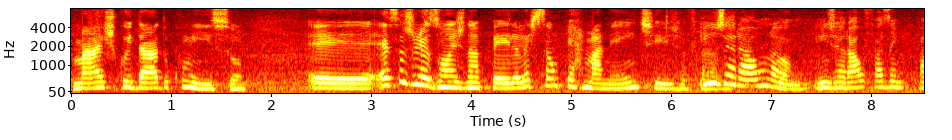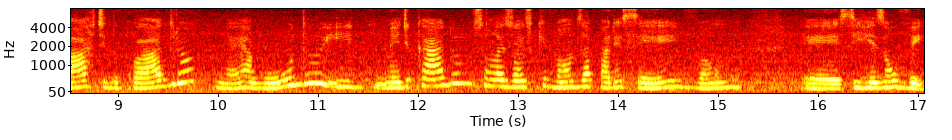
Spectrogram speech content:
mais cuidado com isso. É, essas lesões na pele, elas são permanentes? Em geral, não. Em geral, fazem parte do quadro né, agudo e medicado. São lesões que vão desaparecer e vão é, se resolver.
